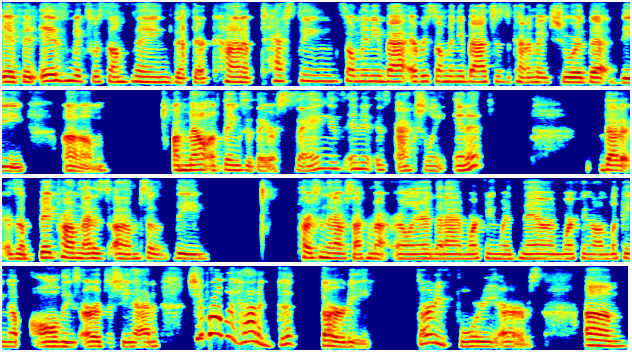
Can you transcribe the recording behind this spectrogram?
if it is mixed with something that they're kind of testing so many bat every so many batches to kind of make sure that the um, amount of things that they are saying is in it is actually in it. That is a big problem. That is um so the person that I was talking about earlier that I'm working with now and working on looking up all these herbs that she had. She probably had a good 30, 30, 40 herbs um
